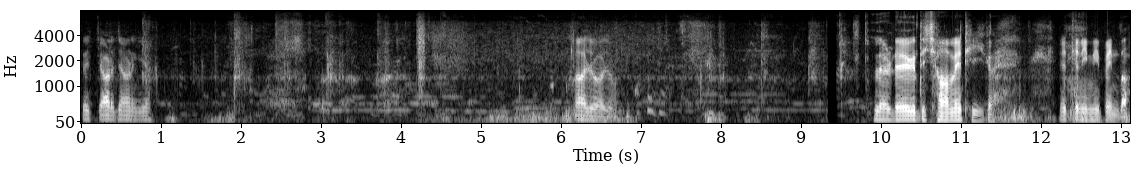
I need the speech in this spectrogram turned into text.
ਤੇ ਚੜ ਜਾਣਗੀਆਂ। ਆ ਜਾਓ ਆ ਜਾਓ ਲੈ ਦੀ ਛਾਵੇਂ ਠੀਕ ਹੈ ਇੱਥੇ ਨਹੀਂ ਮੀਂਹ ਪੈਂਦਾ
